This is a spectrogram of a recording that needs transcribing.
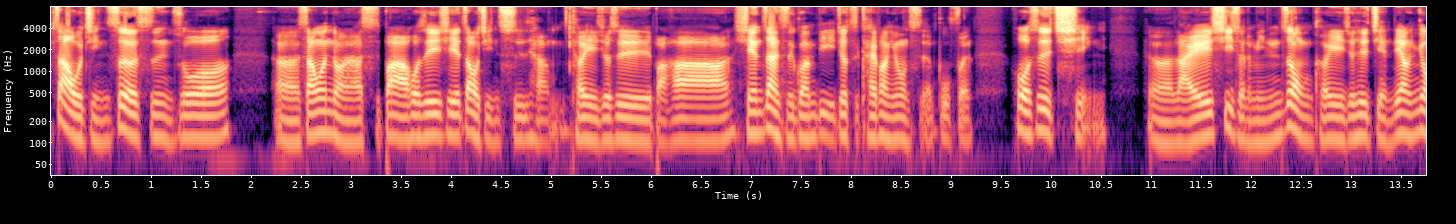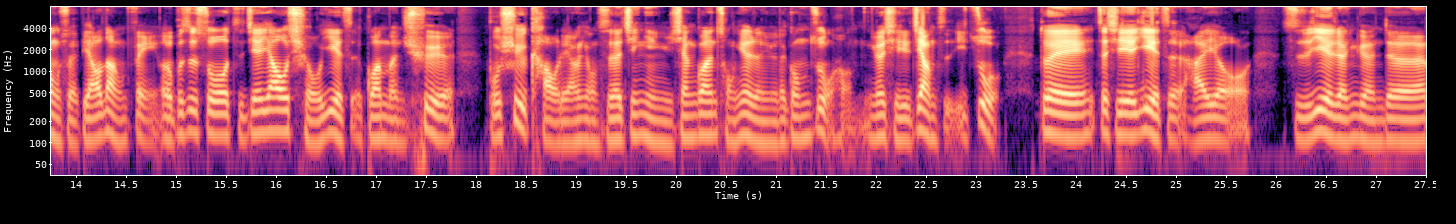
造景设施，你说，呃，三温暖啊，SPA 或者一些造景池塘，可以就是把它先暂时关闭，就只开放游泳池的部分，或是请呃来戏水的民众可以就是减量用水，不要浪费，而不是说直接要求业者关门，却不去考量泳池的经营与相关从业人员的工作哈，因为其实这样子一做，对这些业者还有职业人员的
